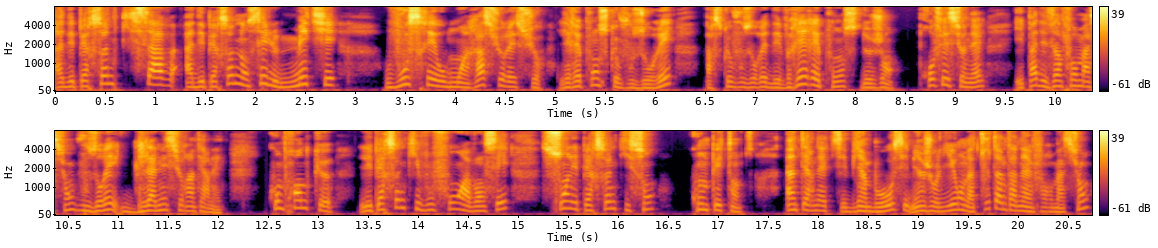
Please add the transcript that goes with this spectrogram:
à des personnes qui savent, à des personnes dont c'est le métier. Vous serez au moins rassuré sur les réponses que vous aurez, parce que vous aurez des vraies réponses de gens professionnels et pas des informations que vous aurez glanées sur Internet. Comprendre que les personnes qui vous font avancer sont les personnes qui sont compétentes. Internet, c'est bien beau, c'est bien joli, on a tout un tas d'informations,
